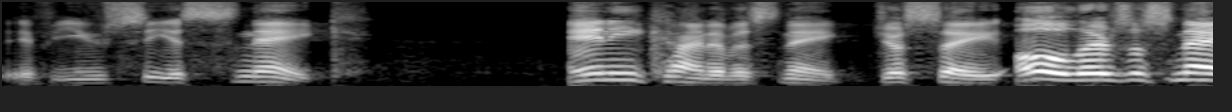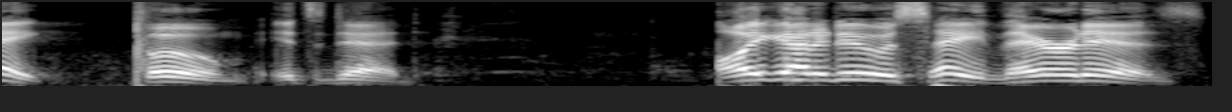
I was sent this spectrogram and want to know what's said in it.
If you see a snake, any kind of a snake, just say, oh, there's a snake. Boom, it's dead. All you got to do is say, there it is,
